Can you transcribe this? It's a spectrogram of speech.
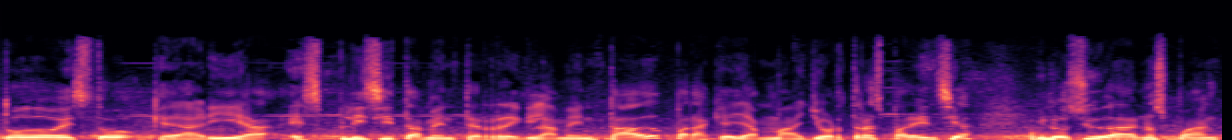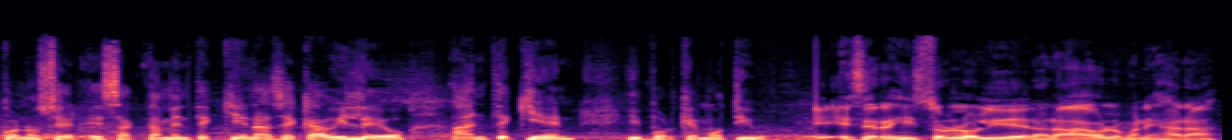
todo esto quedaría explícitamente reglamentado para que haya mayor transparencia y los ciudadanos puedan conocer exactamente quién hace cabildeo, ante quién y por qué motivo. E, ese registro lo liderará o lo manejará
